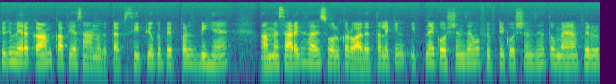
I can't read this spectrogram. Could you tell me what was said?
क्योंकि मेरा काम काफ़ी आसान हो जाता है। सी पी के पेपर्स भी हैं मैं सारे के सारे सोल्व करवा देता, लेकिन इतने क्वेश्चन हैं, वो फिफ्टी क्वेश्चन हैं तो मैं फिर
